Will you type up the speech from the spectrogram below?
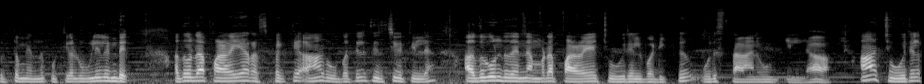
കിട്ടുമെന്ന് കുട്ടികളുടെ ഉള്ളിലുണ്ട്. അതുകൊണ്ട് ആ പഴയ റെസ്പെക്റ്റ് ആ രൂപത്തിൽ തിരിച്ചു കിട്ടില്ല. അതുകൊണ്ട് തന്നെ നമ്മുടെ പഴയ ചൂരൽ വടിക്ക് ഒരു സ്ഥാനവും ഇല്ല. ആ ചൂരൽ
